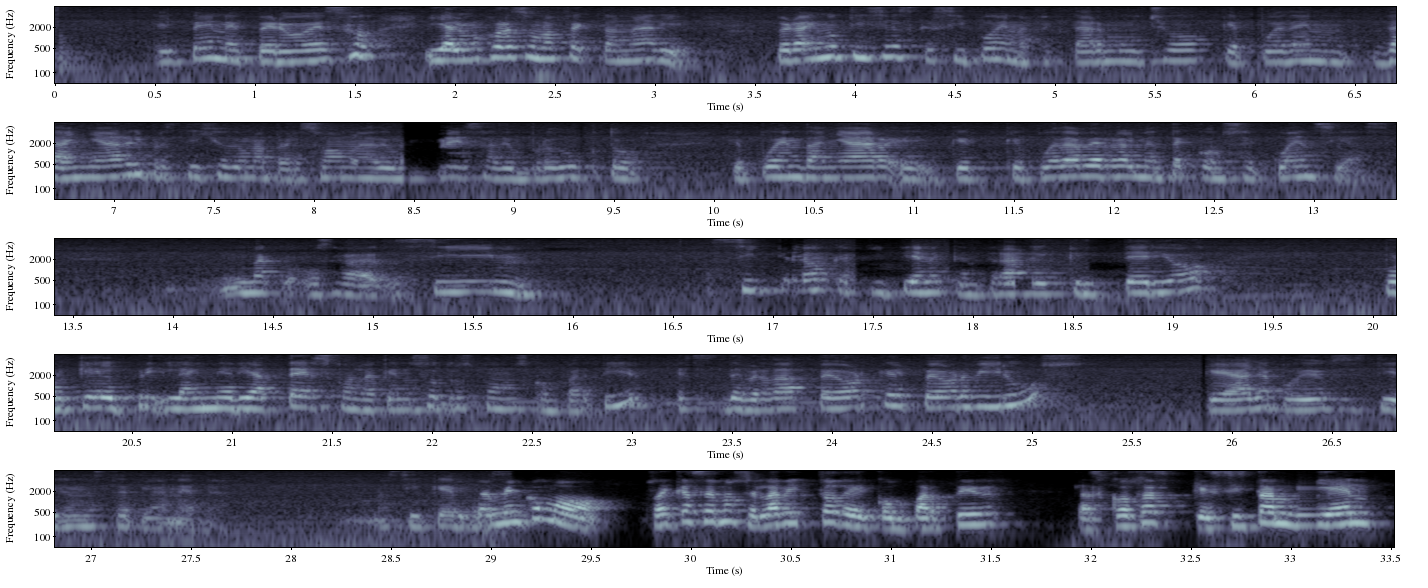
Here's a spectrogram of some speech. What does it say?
el pene, pero eso, y a lo mejor eso no afecta a nadie, pero hay noticias que sí pueden afectar mucho, que pueden dañar el prestigio de una persona, de una empresa, de un producto, que pueden dañar, eh, que, que, puede haber realmente consecuencias. Una, o sea, sí, sí creo que aquí tiene que entrar el criterio porque la inmediatez con la que nosotros podemos compartir es de verdad peor que el peor virus que haya podido existir en este planeta. Así que... Pues, también como hay que hacernos el hábito de compartir las cosas que sí están bien.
